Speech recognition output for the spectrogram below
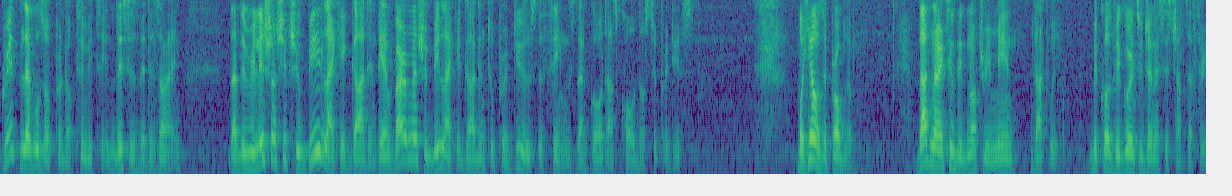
great levels of productivity. This is the design. That the relationship should be like a garden. The environment should be like a garden to produce the things that God has called us to produce. But here was the problem that narrative did not remain that way because we go into Genesis chapter 3.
